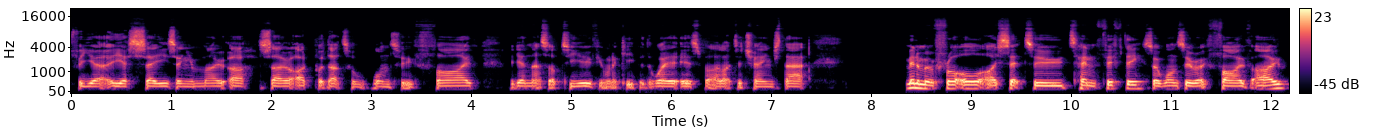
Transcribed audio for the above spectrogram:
for your ESCs and your motor. So I'd put that to one two five. Again, that's up to you if you want to keep it the way it is, but I like to change that. Minimum throttle I set to 1050, so 1050.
